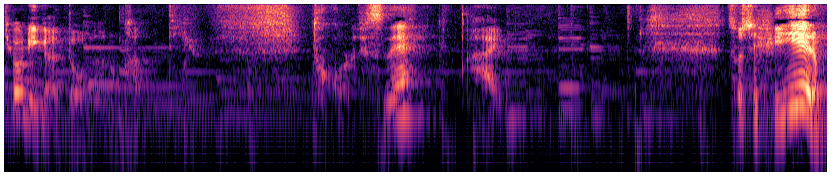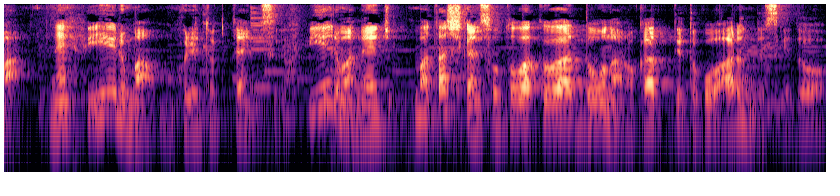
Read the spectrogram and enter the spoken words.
距離がどうなのかっていうところですね。はい。そしてフィエールマンね。フィエールマンも触れておきたいんですがフィエールマンねまあ確かに外枠はどうなのかっていうところはあるんですけど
